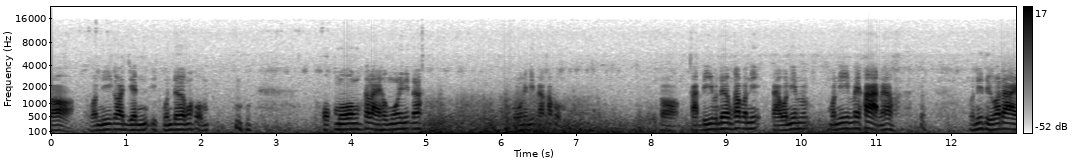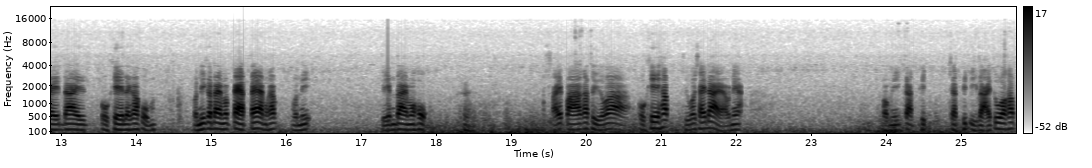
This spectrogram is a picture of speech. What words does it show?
ก็วันนี้ก็เย็นอีกเหมือนเดิมครับผมหกโมงเท่าไหร่หกโมงนิดนะหกโมงนิดแล้วครับผม ก็กัดดีเหมือนเดิมครับวันนี้ แต่วันนี้วันนี้ไม่พลาดนะครับ วันนี้ถือว่าได้ได้โอเคเลยครับ ผม วันนี้ก็ได้มาแปดแต้มครับ วันนี้เกมได้มาหกสายปลาก็ถือว่าโอเคครับ ถือว่าใช้ได้อะวันเนี้ยก็มีกัดผิดกัดผิดอีกหลายตัวครับ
